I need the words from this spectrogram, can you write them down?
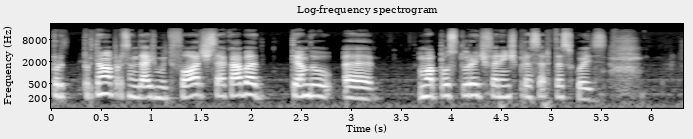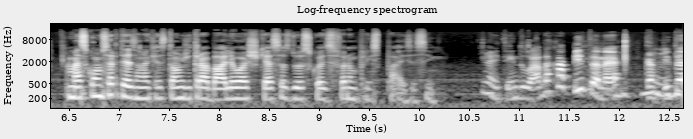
por, por ter uma personalidade muito forte, você acaba tendo é, uma postura diferente para certas coisas. Mas com certeza, na questão de trabalho, eu acho que essas duas coisas foram principais, assim. É, e tem do lado a Capita, né? Capita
